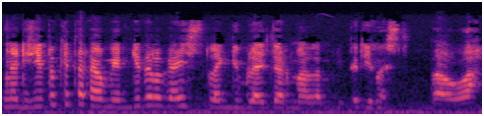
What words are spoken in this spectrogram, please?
Nah di situ kita ramean gitu loh guys. Lagi belajar malam gitu di masjid bawah.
